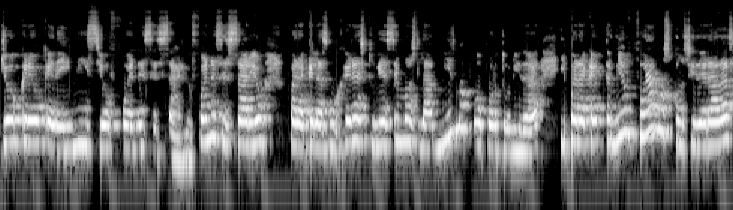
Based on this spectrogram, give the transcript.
yo creo que de inicio fue necesario. Fue necesario para que las mujeres tuviésemos la misma oportunidad y para que también fuéramos consideradas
